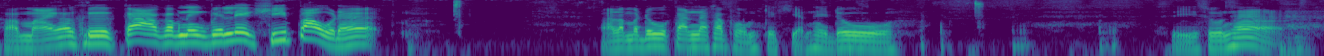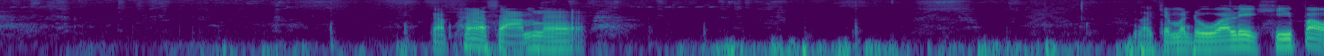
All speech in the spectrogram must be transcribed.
ความหมายก็คือเก้ากับหนึ่งเป็นเลขชี้เป้านะฮะเรามาดูกันนะครับผมจะเขียนให้ดู สี่ศูนย์ห้ากับห้าสามนะฮะเราจะมาดูว่าเลขชี้เป้า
